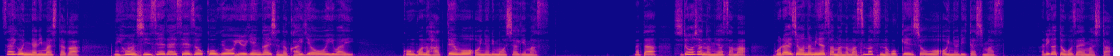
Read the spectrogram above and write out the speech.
最後になりましたが、日本新生大製造工業有限会社の開業を祝い、今後の発展をお祈り申し上げます。また、指導者の皆様、ご来場の皆様のますますのご健勝をお祈りいたします。ありがとうございました。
